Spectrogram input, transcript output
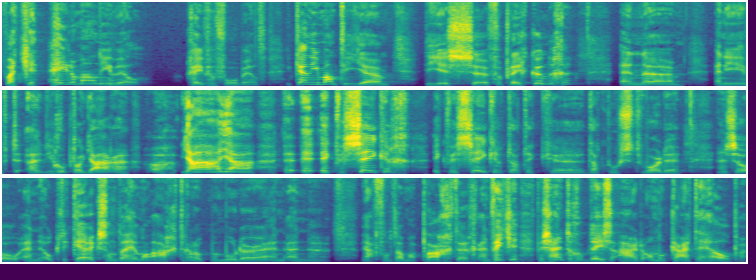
wat je helemaal niet wil. Geef een voorbeeld. Ik ken iemand die, uh, die is uh, verpleegkundige en, uh, en die, heeft, die roept al jaren, ja, ja, ik wist zeker ik wist zeker dat ik uh, dat moest worden en zo. En ook de kerk stond daar helemaal achter en ook mijn moeder. En, en uh, ja, vond het allemaal prachtig. En weet je, we zijn toch op deze aarde om elkaar te helpen.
